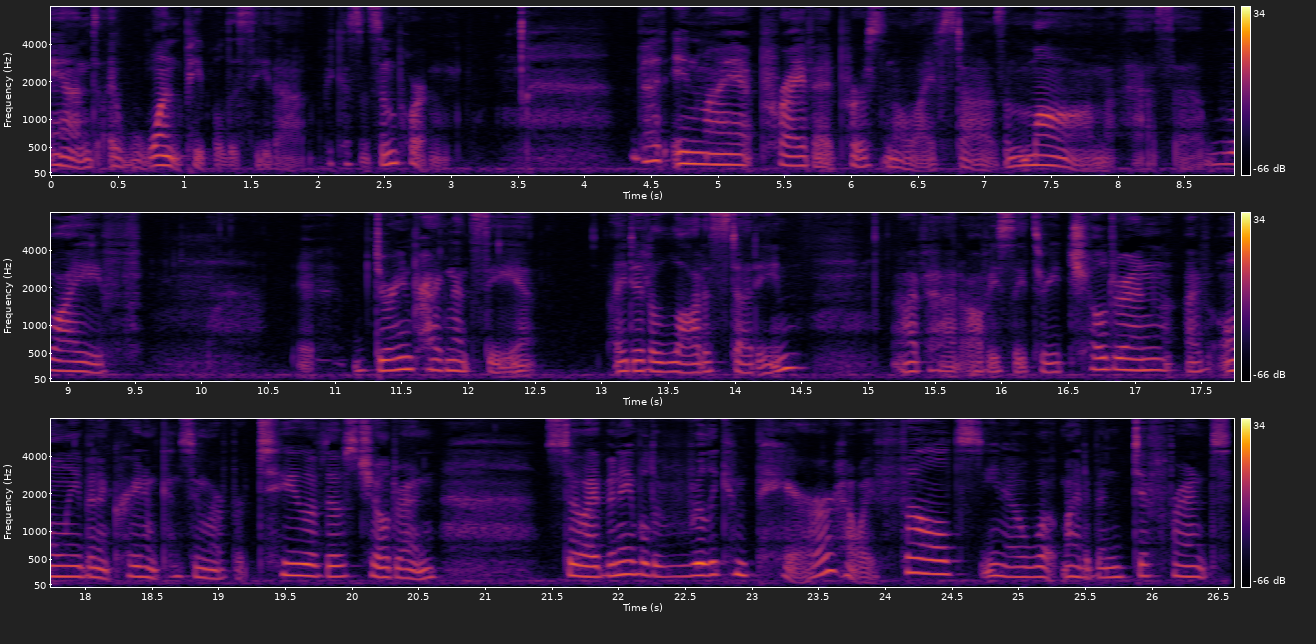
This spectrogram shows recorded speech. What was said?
And I want people to see that because it's important. But in my private, personal lifestyle as a mom, as a wife, during pregnancy, I did a lot of studying I've had obviously three children. I've only been a kratom consumer for two of those children. So I've been able to really compare how I felt, you know, what might have been different.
